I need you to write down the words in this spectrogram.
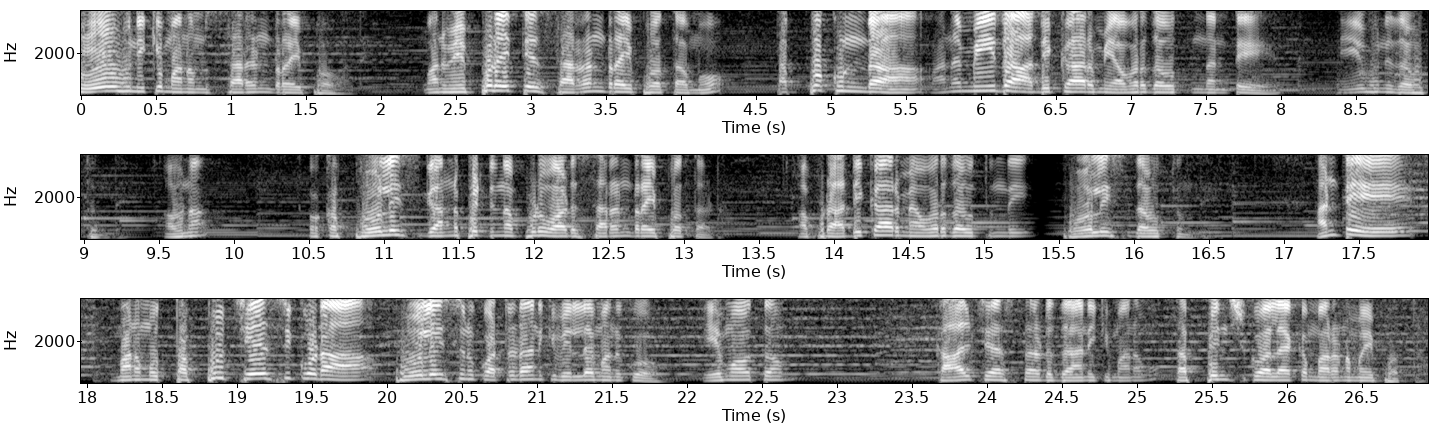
దేవునికి మనం సరెండర్ అయిపోవాలి. మనం ఎప్పుడైతే సరెండర్ అయిపోతామో తప్పకుండా మన మీద అధికారం ఎవరిదవుతుందంటే దేవునిదవుతుంది. అవునా? ఒక పోలీస్ గన్ను పెట్టినప్పుడు వాడు సరెండర్ అయిపోతాడు. అప్పుడు అధికారం ఎవరిదవుతుంది? పోలీసుది అవుతుంది అంటే మనము తప్పు చేసి కూడా పోలీసును కొట్టడానికి వెళ్ళామనుకో ఏమవుతాం? కాల్ చేస్తాడు దానికి మనము తప్పించుకోలేక మరణమైపోతాం.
